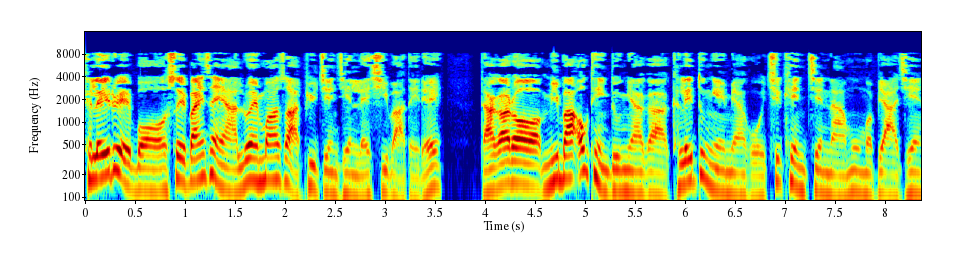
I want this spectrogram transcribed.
ကလေးတွေအပေါ်စိတ်ပိုင်းဆိုင်ရာလွှဲမှားစွာပြုကျင့်ခြင်းလည်းရှိပါသေးတယ်။ဒါကတော့မိဘအုပ်ထိန်သူများကကလေးသူငယ်များကိုချစ်ခင်ကြင်နာမှုမပြခြင်း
